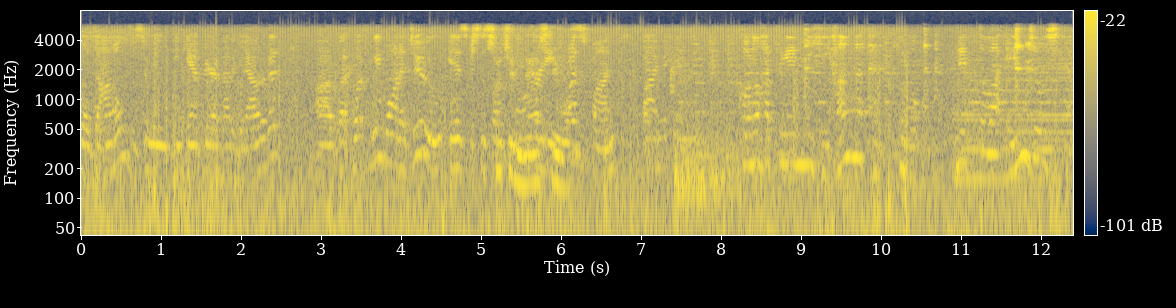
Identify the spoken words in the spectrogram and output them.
will Donald's, assuming he can't figure out how to get out of it. Uh, but what we want to do is the Social Such a Security nasty one. Trust Fund by making この発言に批判が殺到ネットは炎上した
